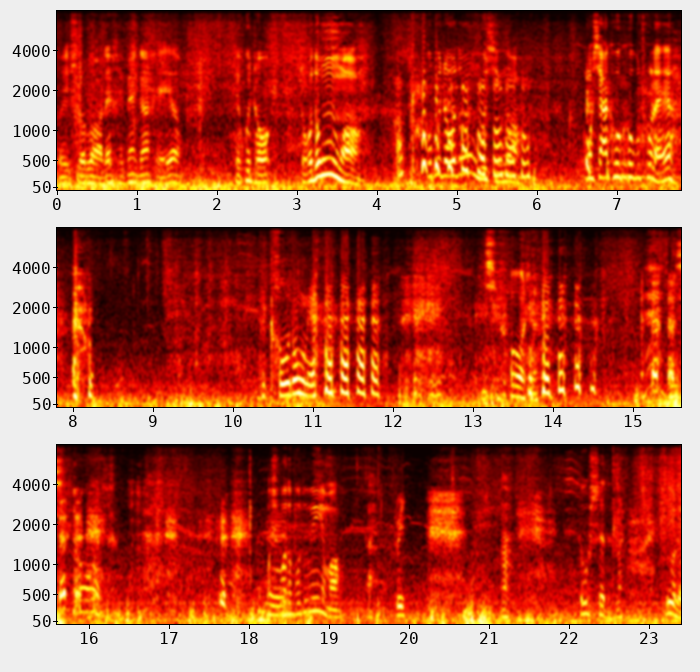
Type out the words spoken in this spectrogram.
所以说吧，来海边赶海呀。得会找找洞啊！我不找洞不行啊！我瞎抠抠不出来呀！这抠洞呢？你笑着，你笑着，我说的不对吗？对，啊，都是的，那又来，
